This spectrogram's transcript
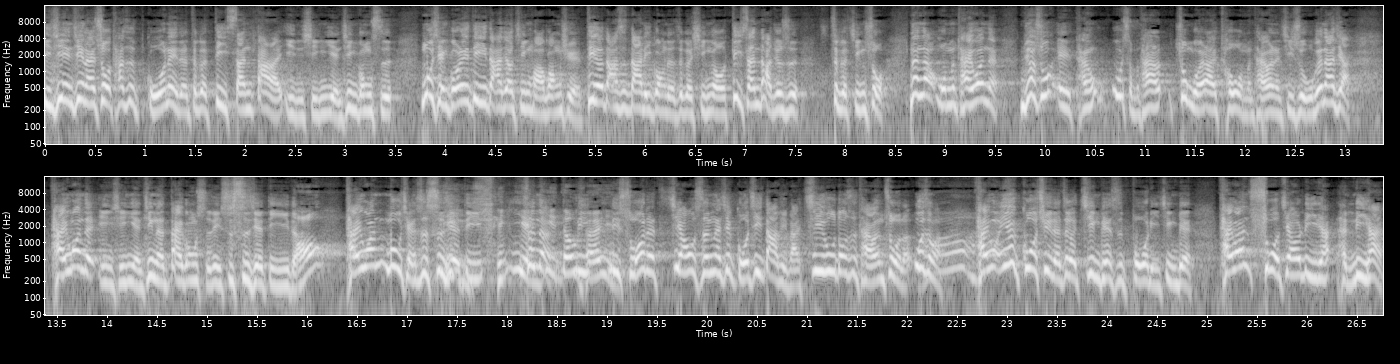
隐形眼镜来说，它是国内的这个第三大的隐形眼镜公司。目前国内第一大叫晶华光学，第二大是大力光的这个新欧，第三大就是这个金硕。那那我们台湾呢？你要说，哎，台湾为什么他中国要来偷我们台湾的技术？我跟大家讲。台湾的隐形眼镜的代工实力是世界第一的哦。台湾目前是世界第一，真的，你你所谓的娇生那些国际大品牌几乎都是台湾做的。为什么？台湾因为过去的这个镜片是玻璃镜片，台湾塑胶厉害很厉害，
